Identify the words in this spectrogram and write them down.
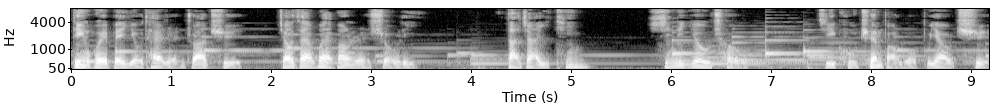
定会被犹太人抓去，交在外邦人手里。大家一听，心里忧愁，即苦劝保罗不要去。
